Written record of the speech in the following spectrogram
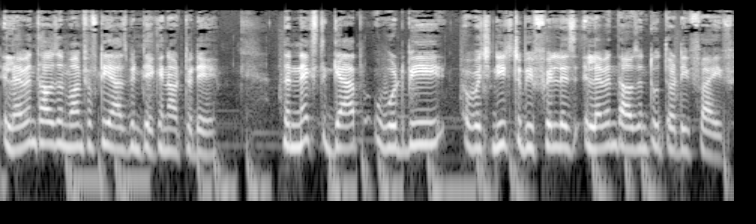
11,150 has been taken out today. The next gap would be which needs to be filled is 11235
